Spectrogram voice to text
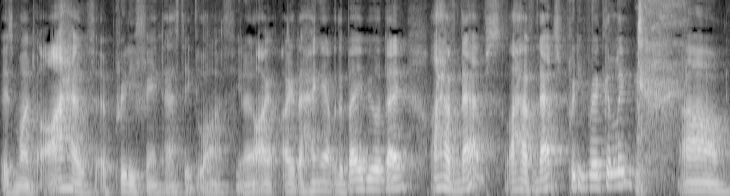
Is my I have a pretty fantastic life. You know, I, I get to hang out with the baby all day. I have naps. I have naps pretty regularly. um,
